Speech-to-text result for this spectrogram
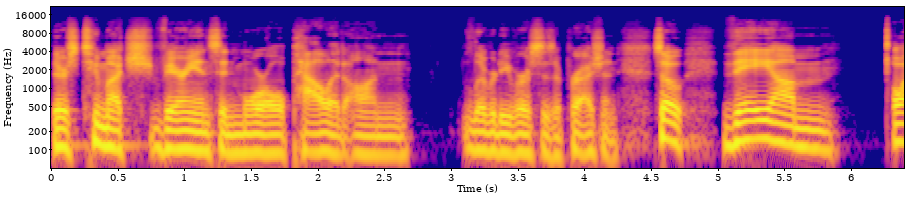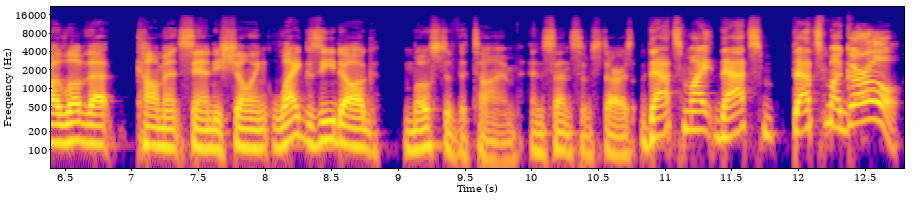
There's too much variance in moral palate on liberty versus oppression. So they, um, oh, I love that comment, Sandy Schilling. Like ZDogg most of the time, and sent some stars. That's my that's that's my girl.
